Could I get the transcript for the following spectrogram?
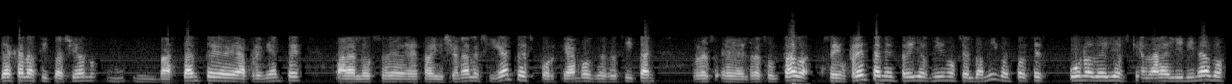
deja la situación bastante apremiante para los eh, tradicionales gigantes porque ambos necesitan eh, el resultado. Se enfrentan entre ellos mismos el domingo, entonces uno de ellos quedará eliminado,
